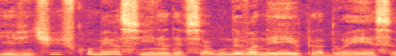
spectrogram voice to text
E a gente ficou meio assim, né? Deve ser algum devaneio pela doença,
